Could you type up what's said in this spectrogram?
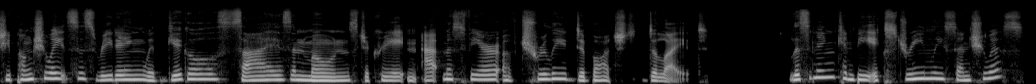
she punctuates this reading with giggles, sighs, and moans to create an atmosphere of truly debauched delight. Listening can be extremely sensuous,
